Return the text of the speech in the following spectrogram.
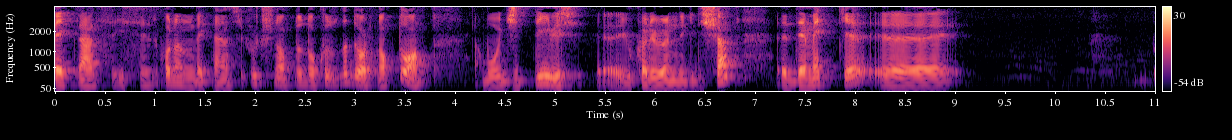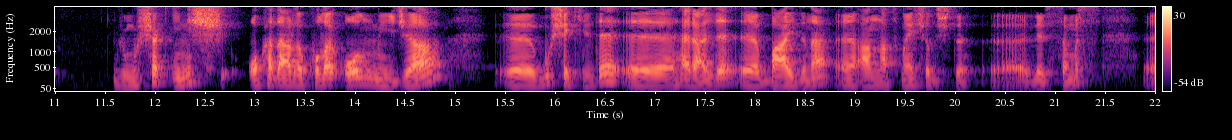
beklentisi, işsizlik oranının beklentisi 3.9 ile 4.10. Bu ciddi bir e, yukarı yönlü gidişat. E, demek ki e, yumuşak iniş o kadar da kolay olmayacağı e, bu şekilde e, herhalde e, Biden'a e, anlatmaya çalıştı e, Larry Summers. E,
